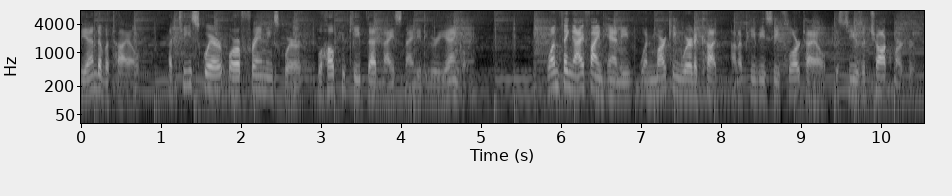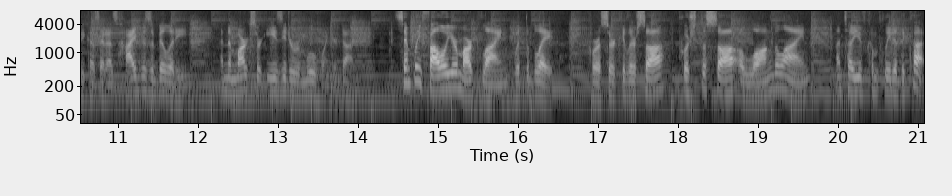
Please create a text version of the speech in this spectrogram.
the end of a tile, a T-square or a framing square will help you keep that nice 90 degree angle. One thing I find handy when marking where to cut on a PVC floor tile is to use a chalk marker because it has high visibility and the marks are easy to remove when you're done. Simply follow your marked line with the blade. For a circular saw, push the saw along the line until you've completed the cut.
